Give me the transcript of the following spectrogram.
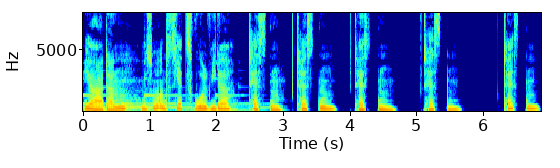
Ja, dann müssen wir uns jetzt wohl wieder testen. Testen, testen, testen, testen, testen.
